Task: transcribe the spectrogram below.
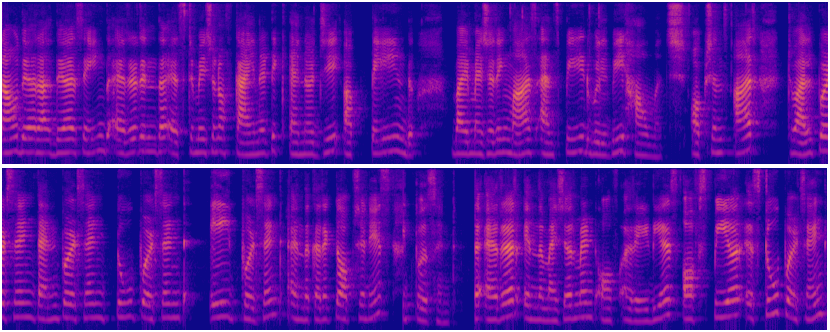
now they are they are saying the error in the estimation of kinetic energy obtained by measuring mass and speed will be how much? Options are 12% 10% 2% 8% and the correct option is 8% the error in the measurement of a radius of sphere is 2%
